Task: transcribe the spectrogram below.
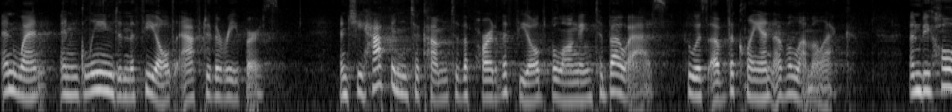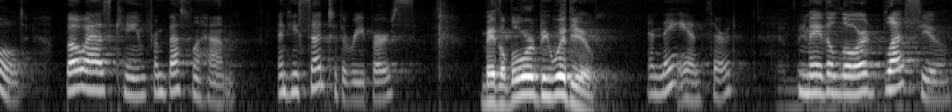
and went and gleaned in the field after the reapers. And she happened to come to the part of the field belonging to Boaz, who was of the clan of Elimelech. And behold, Boaz came from Bethlehem, and he said to the reapers, May the Lord be with you. And they answered, May the Lord bless you.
